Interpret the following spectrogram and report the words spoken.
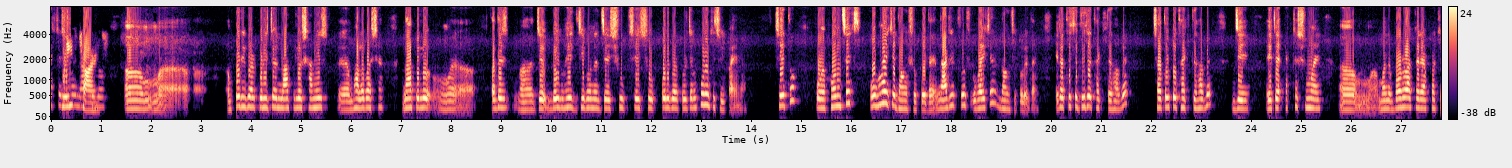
একটা পরিবার পরিচয় না পেল স্বামীর ভালোবাসা না পেল তাদের যে বৈবাহিক জীবনের যে সুখ সেই সুখ পরিবার পরিজন কোনো কিছুই পায় না। সেহেতু ফোন সেক্স উভয়কে ধ্বংস করে দেয়। নারী পুরুষ উভয়কে ধ্বংস করে দেয়। এটা থেকে দূরে থাকতে হবে, সতর্ক থাকতে হবে যে এটা একটা সময় মানে বড় আকারে আপনাকে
